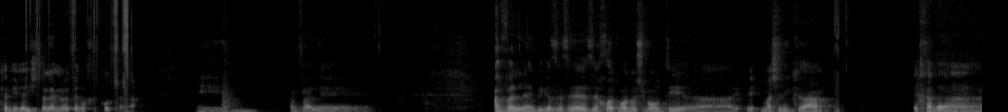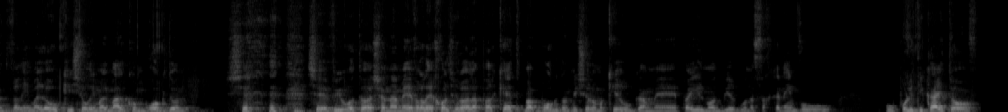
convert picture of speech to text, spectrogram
כנראה ישתלם לו יותר לחכות שנה. אבל, אה, אבל אה, בגלל זה, זה זה יכול להיות מאוד משמעותי. מה שנקרא, אחד הדברים הלואו-קי שורים על מלקום ברוקדון, ש... שהביאו אותו השנה מעבר ליכולת שלו על הפרקט. ברוקדון, מי שלא מכיר, הוא גם אה, פעיל מאוד בארגון השחקנים והוא פוליטיקאי טוב.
